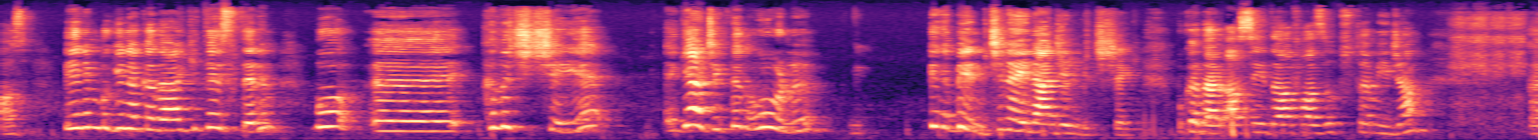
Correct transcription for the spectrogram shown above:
Az. Benim bugüne kadarki testlerim bu e, kılıç çiçeği e, gerçekten uğurlu. Bir de benim için eğlenceli bir çiçek. Bu kadar Asya'yı daha fazla tutamayacağım. E,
